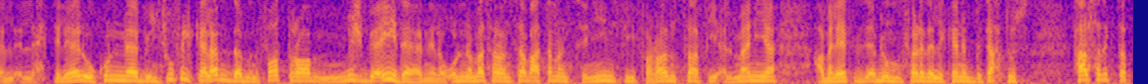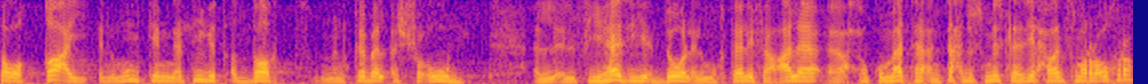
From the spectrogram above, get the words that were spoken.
الاحتلال وكنا بنشوف الكلام ده من فترة مش بعيدة يعني لو قلنا مثلا سبع ثمان سنين في فرنسا في ألمانيا عمليات الذئاب المنفردة اللي كانت بتحدث هل حضرتك تتوقعي إنه ممكن نتيجة الضغط من قبل الشعوب في هذه الدول المختلفة على حكوماتها أن تحدث مثل هذه الحوادث مرة أخرى؟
